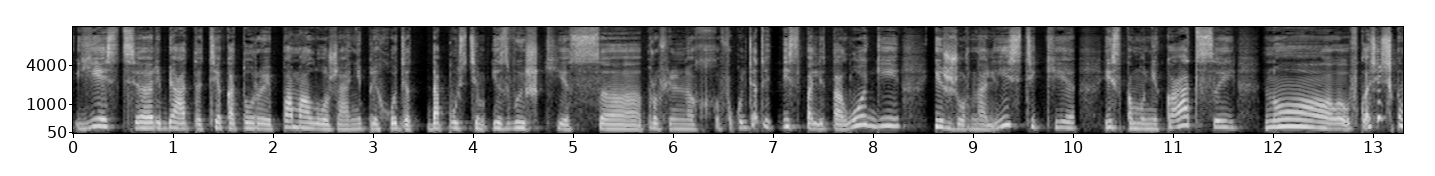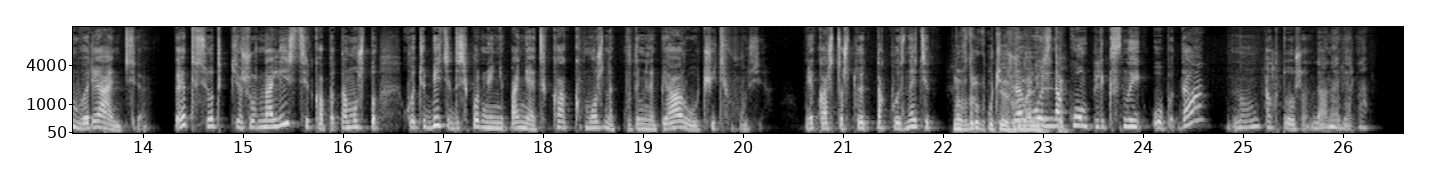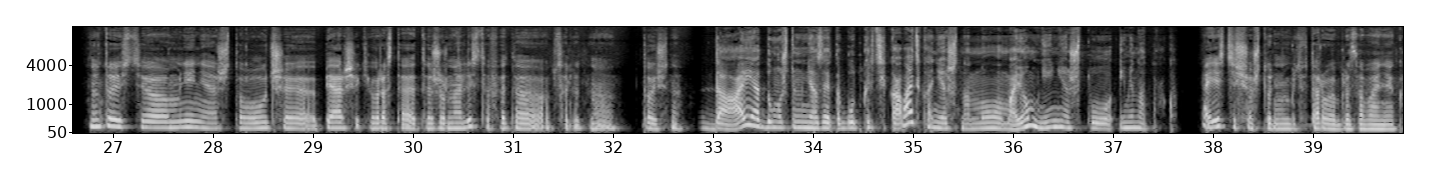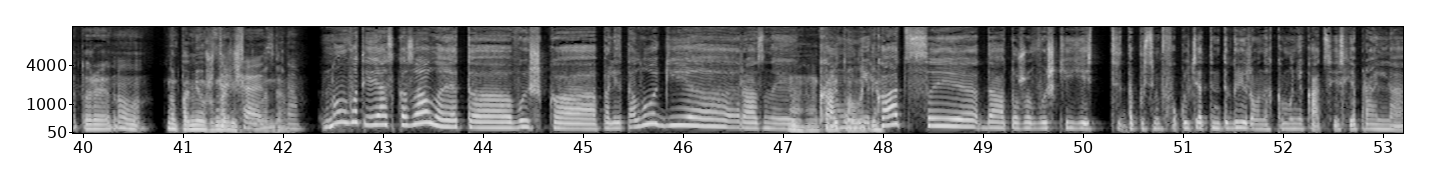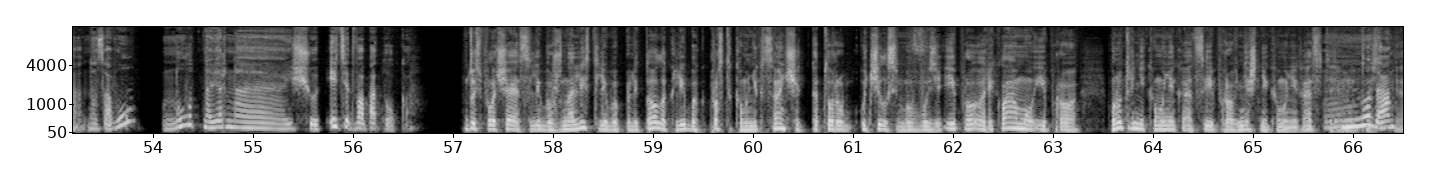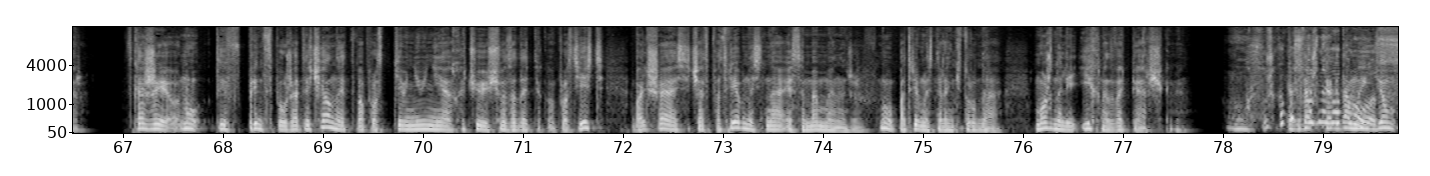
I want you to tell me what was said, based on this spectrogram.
Есть э, ребята, те, которые помоложе, они приходят, допустим, из вышки с э, профильных факультетов, из политологии, из журналистики, из коммуникаций. Но в классическом варианте это все-таки журналистика, потому что хоть убейте, до сих пор мне не понять, как можно вот именно пиару учить в ВУЗе. Мне кажется, что это такой, знаете, Но вдруг довольно комплексный опыт. Да? Ну, а кто же? Да, наверное. Ну, то есть э, мнение, что лучшие пиарщики вырастают из журналистов, это абсолютно точно. Да, я думаю, что меня за это будут критиковать, конечно, но мое мнение, что именно так. А есть еще что-нибудь второе образование, которое, ну, ну помимо журналистского, да. да. Ну вот я сказала, это вышка политологии, разные угу, коммуникации, да, тоже в вышке есть, допустим, факультет интегрированных коммуникаций, если я правильно назову. Ну вот, наверное, еще эти два потока. Ну, то есть, получается, либо журналист, либо политолог, либо просто коммуникационщик, который учился бы в ВУЗе и про рекламу, и про внутренние коммуникации, и про внешние коммуникации. Ну, ну да. Например. Скажи, ну, ты, в принципе, уже отвечал на этот вопрос, тем не менее, я хочу еще задать такой вопрос. Есть большая сейчас потребность на SMM-менеджеров, ну, потребность на рынке труда. Можно ли их назвать пиарщиками? О, слушай, какой когда, сложный когда вопрос. мы идем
